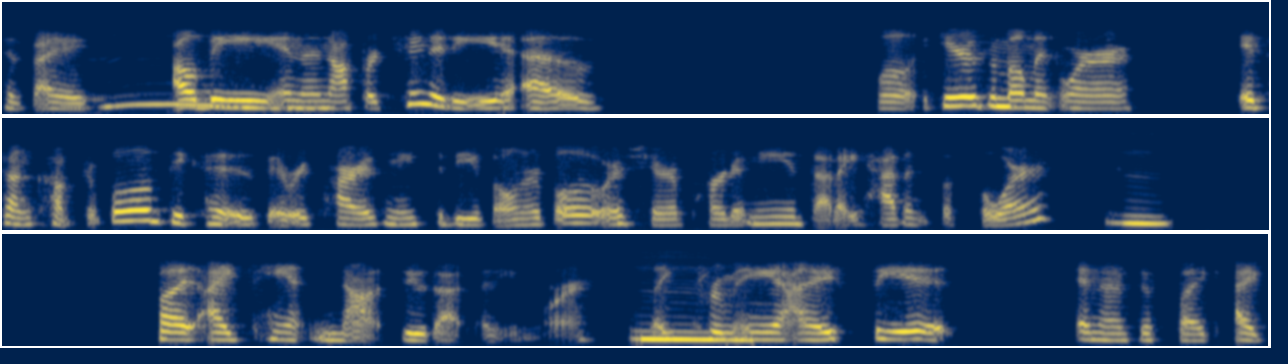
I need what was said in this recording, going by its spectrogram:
because I mm. I'll be in an mm. opportunity of well, here's a moment where it's uncomfortable because it requires me to be vulnerable or share a part of me that I haven't before. Mm. But I can't not do that anymore. Mm. Like for mm. me, I see it and I'm just like, I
